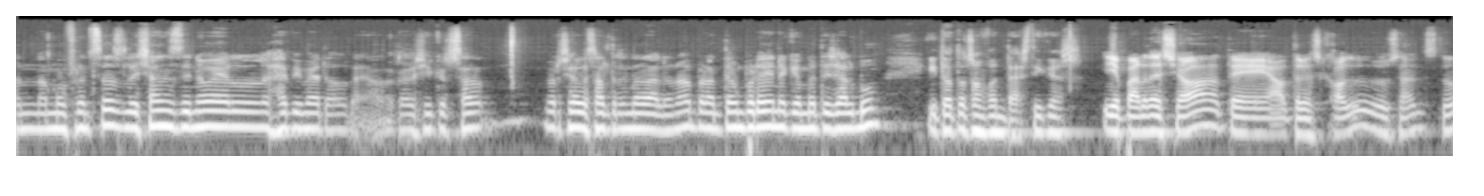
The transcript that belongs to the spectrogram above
un nom en francès, Les Chants de Noël Heavy Metal, bé, una cosa així que és versió de l'altre Nadal, no? Però en té un parell en aquest mateix àlbum i totes són fantàstiques. I a part d'això, té altres coses, ho saps, tu?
